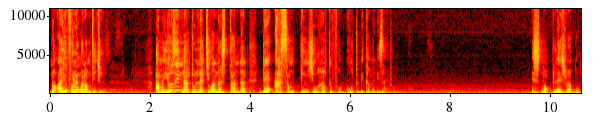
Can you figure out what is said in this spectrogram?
No, are you following what I'm teaching? I'm using that to let you understand that there are some things you have to forego to become a disciple. It's not pleasurable.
